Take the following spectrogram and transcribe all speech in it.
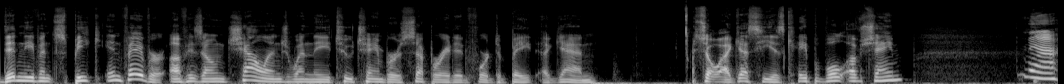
didn't even speak in favor of his own challenge when the two chambers separated for debate again. So I guess he is capable of shame. Nah,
